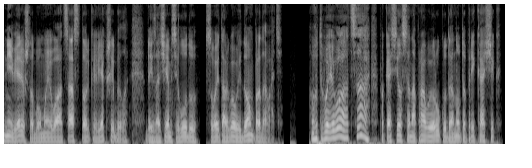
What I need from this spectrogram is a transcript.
Не верю, чтобы у моего отца столько векшей было. Да и зачем Селуду свой торговый дом продавать? — У твоего отца, — покосился на правую руку Данута приказчик, —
